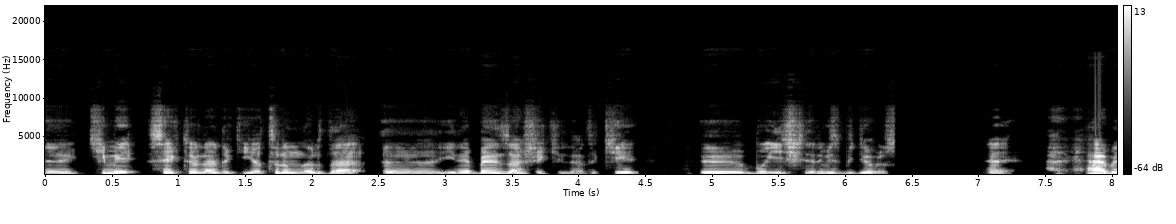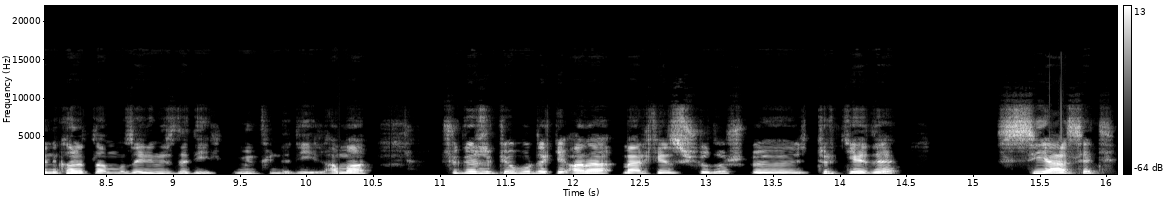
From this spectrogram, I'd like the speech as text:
eee, kimi sektörlerdeki yatırımları da, eee, yine benzer şekillerde ki, eee, bu ilişkileri biz biliyoruz. He her birinin kanıtlanması elimizde değil, mümkün de değil ama şu gözüküyor, buradaki ana merkez şudur: Eee, Türkiye'de siyaset,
